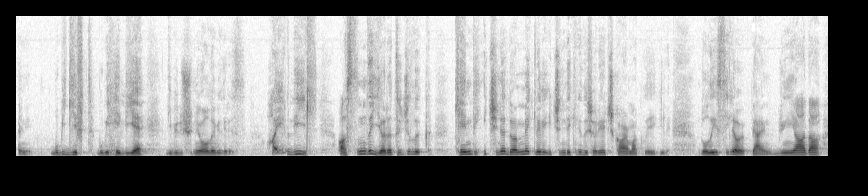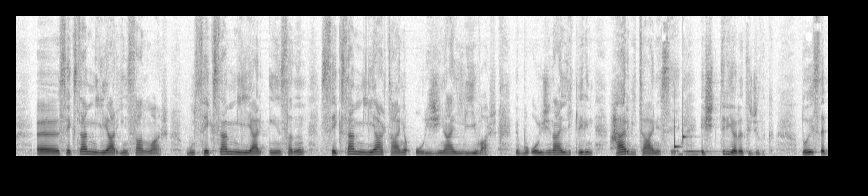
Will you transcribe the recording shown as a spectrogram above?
Hani bu bir gift, bu bir hediye gibi düşünüyor olabiliriz. Hayır değil. Aslında yaratıcılık kendi içine dönmekle ve içindekini dışarıya çıkarmakla ilgili. Dolayısıyla yani dünyada e, 80 milyar insan var. Bu 80 milyar insanın 80 milyar tane orijinalliği var. Ve bu orijinalliklerin her bir tanesi eşittir yaratıcılık. Dolayısıyla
